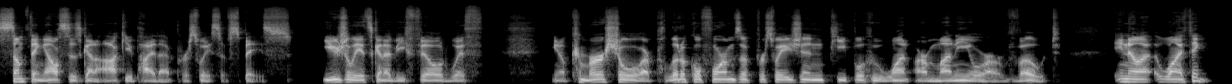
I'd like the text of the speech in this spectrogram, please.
something else is going to occupy that persuasive space. Usually it's going to be filled with you know commercial or political forms of persuasion people who want our money or our vote. You know well i think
